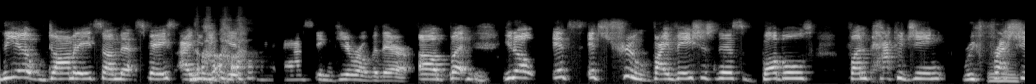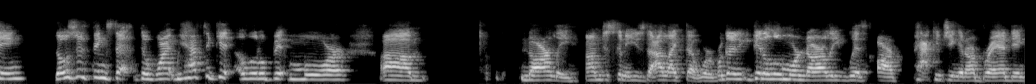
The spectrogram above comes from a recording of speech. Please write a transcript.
Leah dominates on that space. I need to get my ass in gear over there. Um, but you know, it's it's true. Vivaciousness, bubbles, fun packaging, refreshing. Mm-hmm. Those are things that the wine we have to get a little bit more um, gnarly. I'm just going to use that. I like that word. We're going to get a little more gnarly with our packaging and our branding.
